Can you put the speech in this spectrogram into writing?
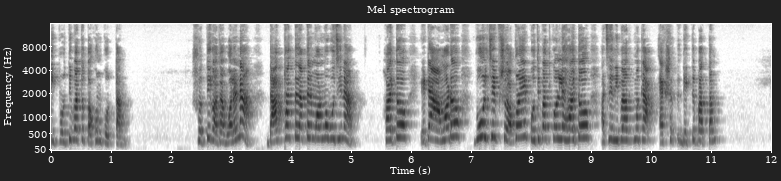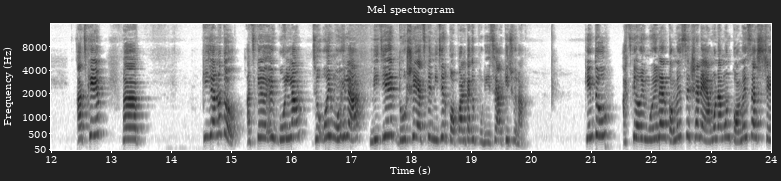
এই প্রতিবাদটা তখন করতাম। সত্যি কথা বলে না? দাঁত থাকতে দাঁতের মর্ম বুঝি না। হয়তো এটা আমারও ভুল যে যখন আমি প্রতিবাদ করলে হয়তো আজকে নিপা একসাথে দেখতে পারতাম। আজকে কি জানো তো? আজকে ওই বললাম যে ওই মহিলা নিজের দোষে আজকে নিজের কপালটাকে পুড়িয়েছে, আর কিছু না। কিন্তু আজকে ওই মহিলার কমেন্ট সেকশনে এমন এমন কমেন্টস আসছে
